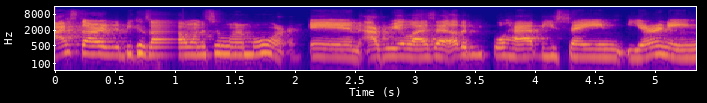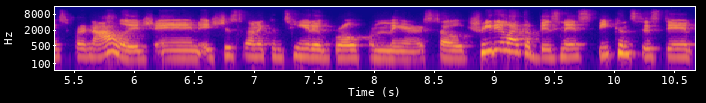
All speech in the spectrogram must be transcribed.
I started it because I wanted to learn more. And I realized that other people have these same yearnings for knowledge, and it's just going to continue to grow from there. So treat it like a business, be consistent,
